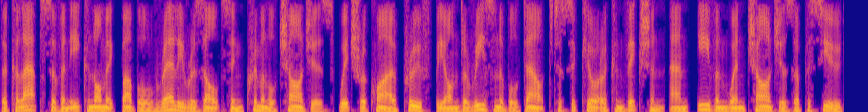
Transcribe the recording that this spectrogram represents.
the collapse of an economic bubble rarely results in criminal charges which require proof beyond a reasonable doubt to secure a conviction and, even when charges are pursued,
